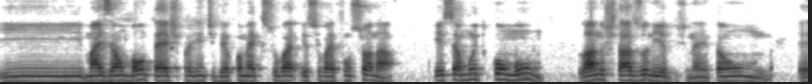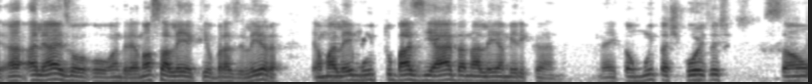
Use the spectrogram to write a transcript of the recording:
E, mas é um bom teste para a gente ver como é que isso vai, isso vai funcionar. Isso é muito comum lá nos Estados Unidos, né? Então, é, aliás, o, o André, a nossa lei aqui brasileira é uma lei muito baseada na lei americana. Né? Então, muitas coisas são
